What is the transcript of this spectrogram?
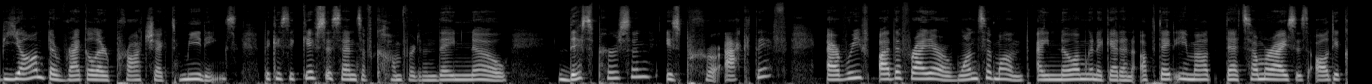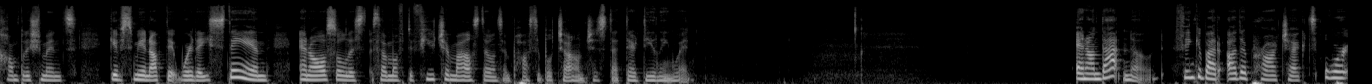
beyond the regular project meetings because it gives a sense of comfort when they know this person is proactive. Every other Friday or once a month, I know I'm going to get an update email that summarizes all the accomplishments, gives me an update where they stand, and also lists some of the future milestones and possible challenges that they're dealing with. And on that note, think about other projects or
